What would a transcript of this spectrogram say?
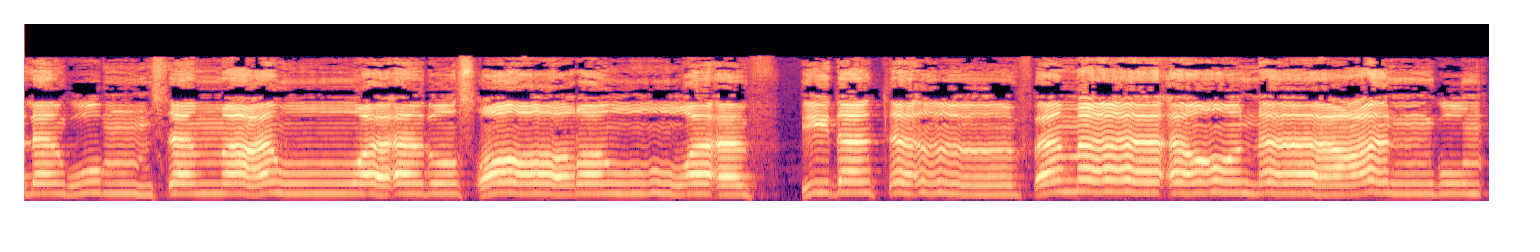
لهم سمعا وأبصارا وأفئدة فما أغنى عنهم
